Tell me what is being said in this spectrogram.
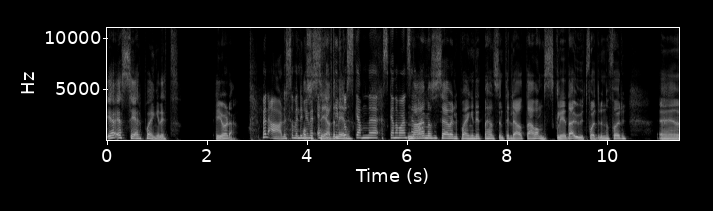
jeg, jeg ser poenget ditt. Jeg gjør det. Men er det så veldig mye mer effektivt mer- å skanne, skanne en selv? Nei, men så ser jeg veldig poenget ditt med hensyn til det at det er vanskelig, det er utfordrende for eh,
